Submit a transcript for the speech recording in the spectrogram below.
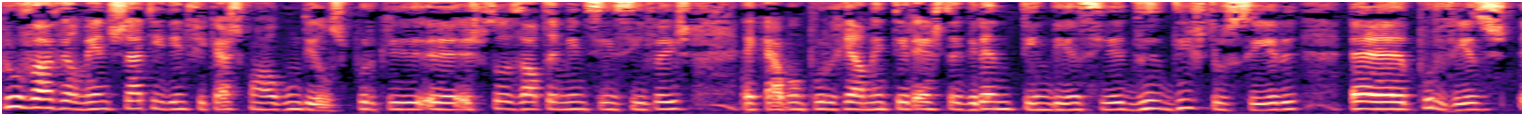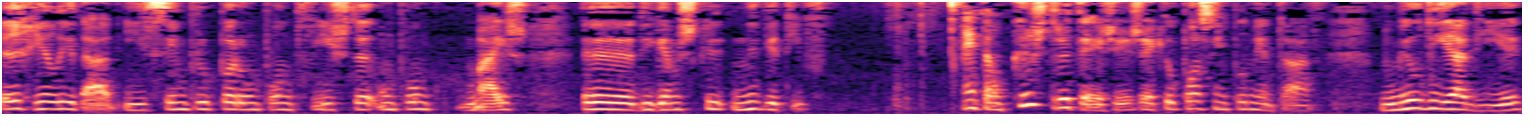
provavelmente já te identificaste com algum deles, porque uh, as pessoas altamente sensíveis acabam por realmente ter esta grande tendência de distorcer, uh, por vezes, a realidade e sempre para um ponto de vista um pouco mais, digamos que, negativo. Então, que estratégias é que eu posso implementar no meu dia a dia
